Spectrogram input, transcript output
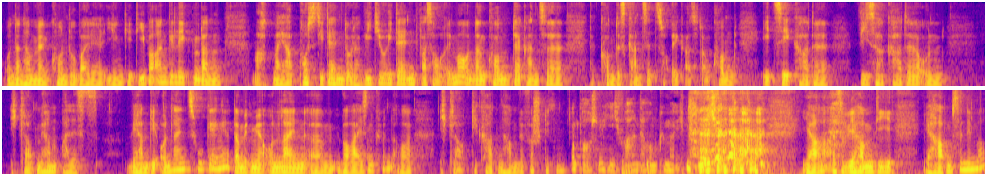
Und dann haben wir ein Konto bei der ING DIBA angelegt und dann macht man ja Postident oder Videoident, was auch immer. Und dann kommt der ganze, da kommt das ganze Zeug. Also dann kommt EC-Karte, Visa-Karte und ich glaube, wir haben alles wir haben die Online-Zugänge, damit wir online ähm, überweisen können, aber ich glaube, die Karten haben wir verschnitten. Und brauchst mich nicht fragen, darum kümmere ich mich nicht. ja, also wir haben die, wir haben sie nicht mehr.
